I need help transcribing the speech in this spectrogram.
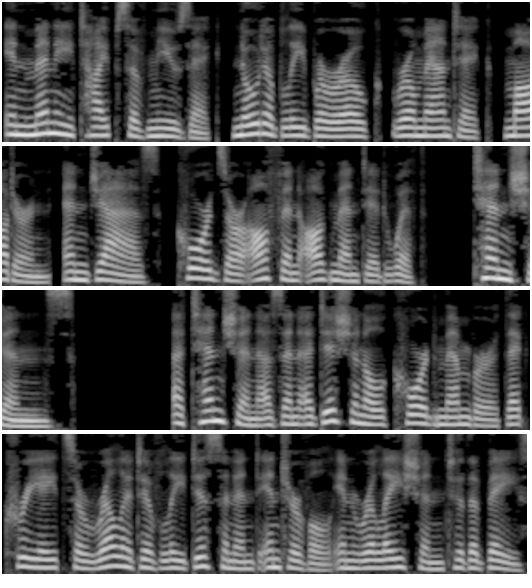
In many types of music, notably Baroque, Romantic, Modern, and Jazz, chords are often augmented with tensions. A tension is an additional chord member that creates a relatively dissonant interval in relation to the bass.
